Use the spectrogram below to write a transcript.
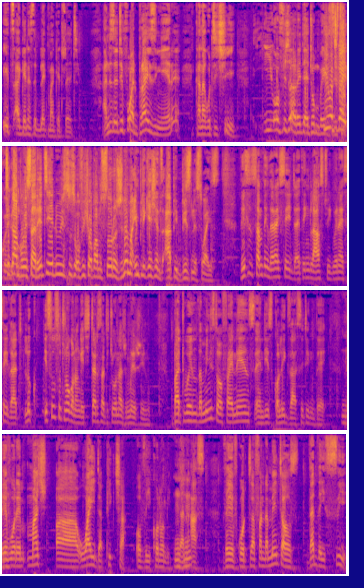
it's against the black market rate. Handizoti forward pricing here? Kana kuti chii iofficial rate iwo aitomboexista tika- kwedu. tikamboisa reti yedu isusu official pamusoro zvine maimplications api business wise this is something that i said i think last week when i said that look isusu tinogona kunge tichitarisa tichiona zvimwe zvinhu but when the minister of finance and his colleagues are sitting there they've got a much uh, wider picture of the economy than us. They've got uh, fundamentals that they see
